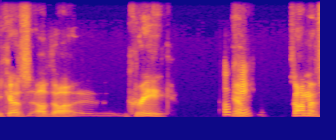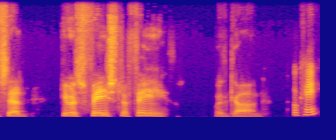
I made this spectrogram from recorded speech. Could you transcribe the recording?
because of the Greek. Okay. Some have said he was face to face with God. Okay.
